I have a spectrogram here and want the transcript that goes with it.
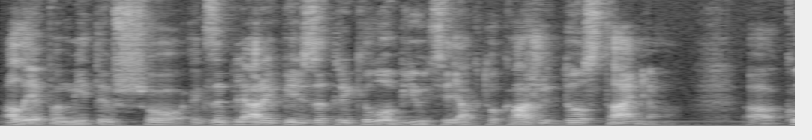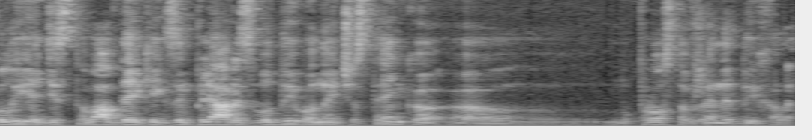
Але я помітив, що екземпляри більш за 3 кг б'ються, як то кажуть, до останнього. Коли я діставав деякі екземпляри з води, вони частенько е, ну, просто вже не дихали.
